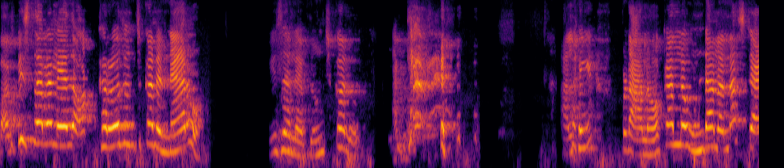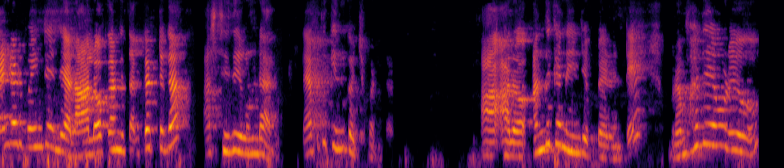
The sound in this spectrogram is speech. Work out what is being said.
పంపిస్తారా లేదా ఒక్కరోజు ఉంచుకోరు. నేరం. వీసా లేకపోతే ఉంచుకోరు. అలాగే ఇప్పుడు ఆ లోకాల్లో ఉండాలన్నా స్టాండర్డ్ మెయింటైన్ చేయాలి. ఆ లోకాన్ని తగ్గట్టుగా ఆ స్థితి ఉండాలి. లేకపోతే కిందికి వచ్చి పడతారు. అలా అందుకని ఏం చెప్పాడంటే బ్రహ్మదేవుడు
